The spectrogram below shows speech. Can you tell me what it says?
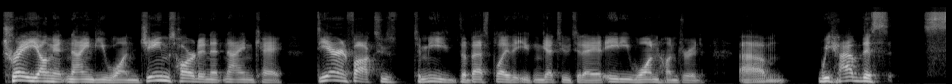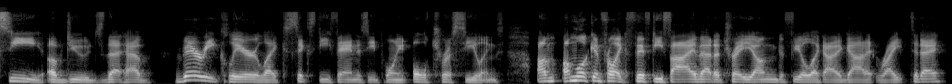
Trae Young at 91, James Harden at 9K. De'Aaron Fox, who's to me the best play that you can get to today at 8,100. Um, we have this sea of dudes that have very clear like 60 fantasy point ultra ceilings. I'm I'm looking for like 55 out of Trae Young to feel like I got it right today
